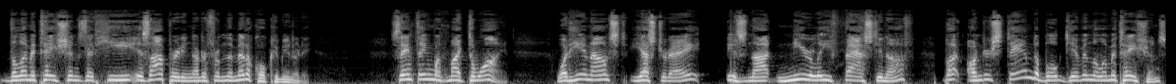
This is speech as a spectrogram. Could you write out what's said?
the limitations that he is operating under from the medical community. Same thing with Mike DeWine. What he announced yesterday is not nearly fast enough but understandable given the limitations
